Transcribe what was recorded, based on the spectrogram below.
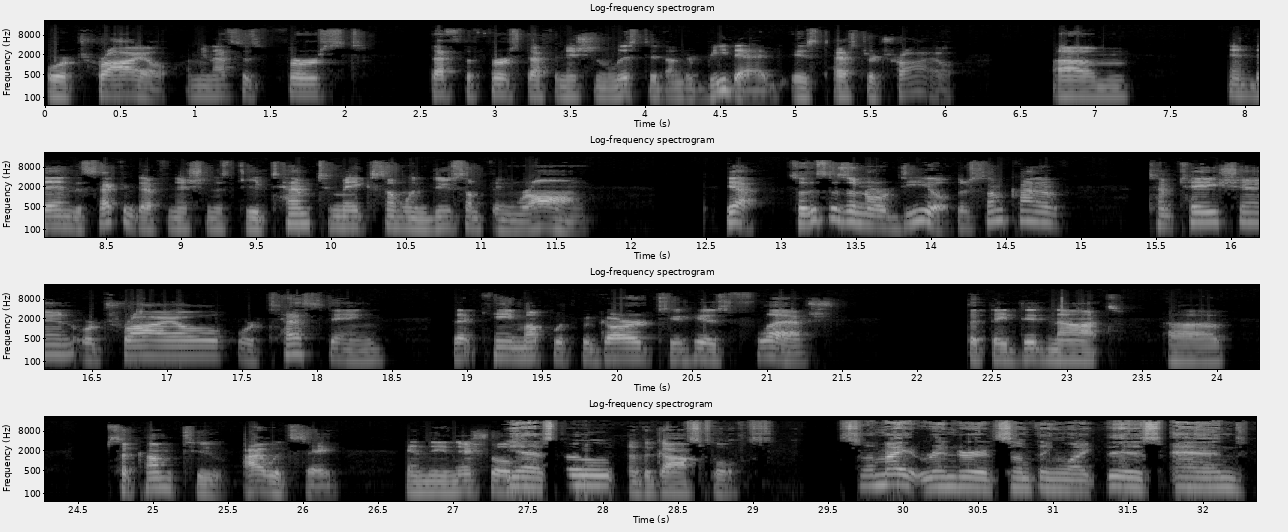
or trial. I mean, that's his first. That's the first definition listed under BDAG is test or trial. Um, and then the second definition is to attempt to make someone do something wrong. Yeah. So this is an ordeal. There's some kind of temptation or trial or testing that came up with regard to his flesh that they did not uh, succumb to, I would say, in the initial yeah. So of the Gospels. so I might render it something like this, and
